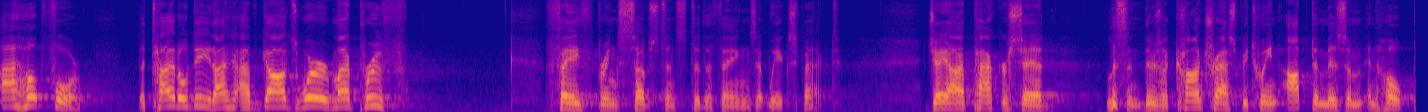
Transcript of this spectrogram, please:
I hope for. The title deed, I have God's word, my proof. Faith brings substance to the things that we expect. J.I. Packer said, Listen, there's a contrast between optimism and hope.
